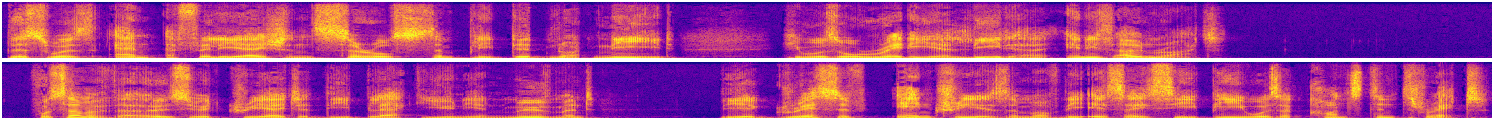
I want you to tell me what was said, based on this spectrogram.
This was an affiliation Cyril simply did not need. He was already a leader in his own right. For some of those who had created the Black Union movement, the aggressive entryism of the SACP was a constant threat.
